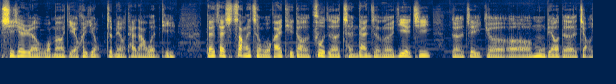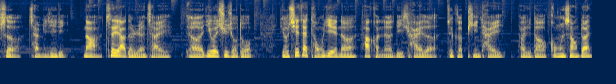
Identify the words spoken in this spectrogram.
新鲜人我们也会用，这没有太大问题。但在上一层我刚才提到负责承担整个业绩的这个呃目标的角色，产品经理，那这样的人才呃因为需求多，有些在同业呢，他可能离开了这个平台，他就到供应商端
